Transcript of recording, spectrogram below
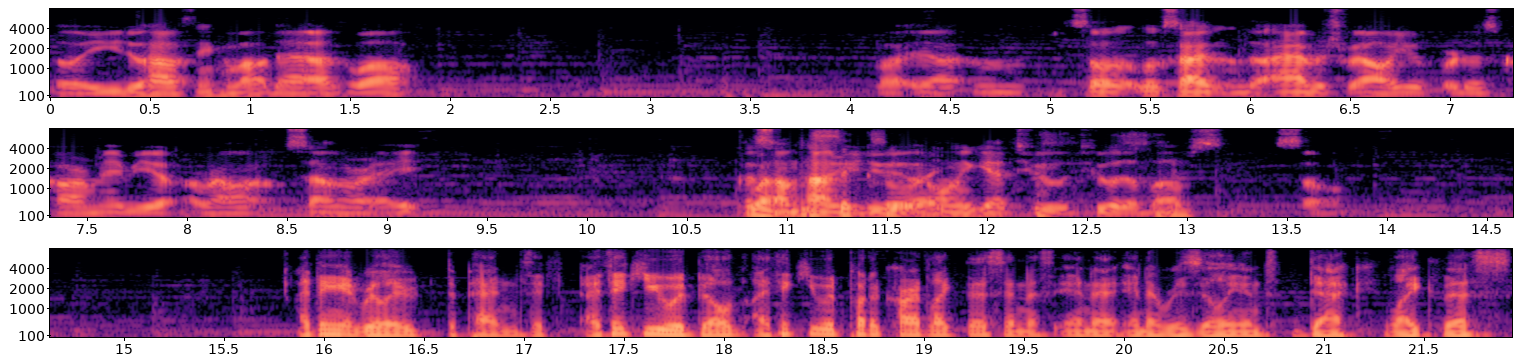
so you do have to think about that as well. But yeah, um, so it looks like the average value for this card maybe around seven or eight. Because Well, sometimes you do or eight. only get two two of the buffs. So I think it really depends. If I think you would build, I think you would put a card like this in a in a in a resilient deck like this.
